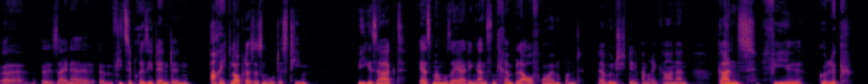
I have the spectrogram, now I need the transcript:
äh, seine ähm, Vizepräsidentin. Ach, ich glaube, das ist ein gutes Team. Wie gesagt, erstmal muss er ja den ganzen Krempel aufräumen und da wünsche ich den Amerikanern ganz viel Glück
